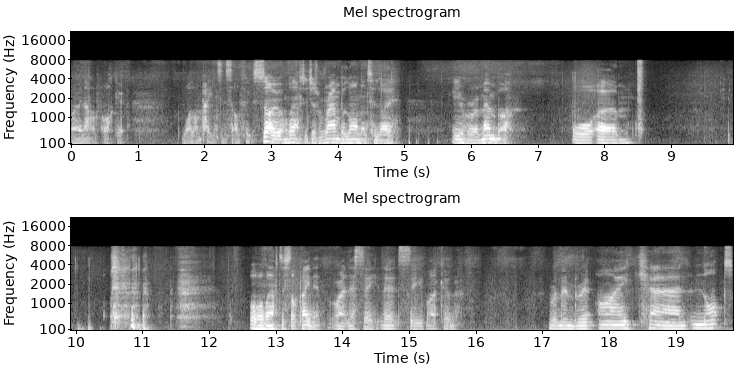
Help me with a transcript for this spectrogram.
phone out of pocket while I'm painting something. So I'm gonna have to just ramble on until I either remember or um, or I'm gonna have to stop painting. Right, let's see. Let's see if I can remember it. I can not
